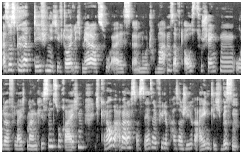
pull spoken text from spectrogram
also es gehört definitiv deutlich mehr dazu, als äh, nur Tomatensaft auszuschenken oder vielleicht mal ein Kissen zu reichen. Ich glaube aber, dass das sehr, sehr viele Passagiere eigentlich wissen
